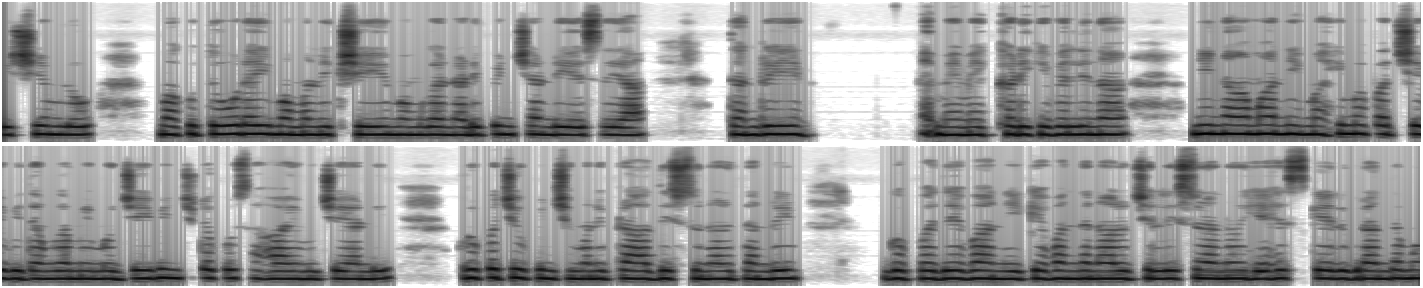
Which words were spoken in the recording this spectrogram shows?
విషయంలో మాకు తోడై మమ్మల్ని క్షేమంగా నడిపించండి ఏసయ్య. తండ్రి మేము ఎక్కడికి వెళ్ళినా నీ నామాన్ని మహిమపరిచే విధంగా మేము జీవించుటకు సహాయం చేయండి. కృప చూపించమని ప్రార్థిస్తున్నాను తండ్రి. గొప్ప దేవ నీకే వందనాలు చెల్లిస్తున్నాను. హెహెస్కేలు గ్రంథము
